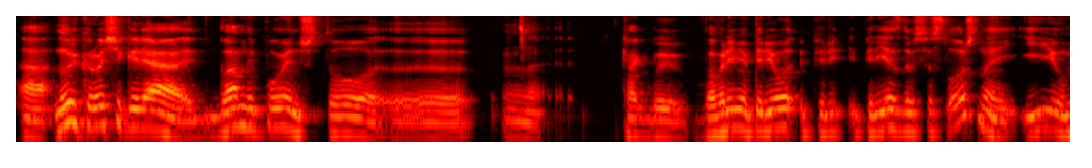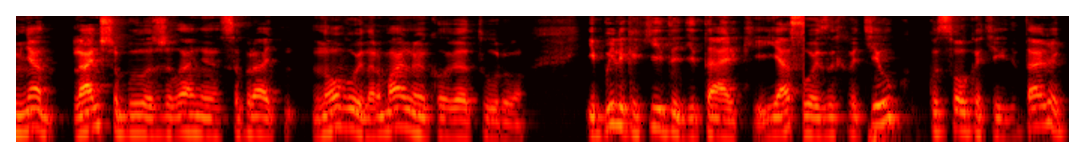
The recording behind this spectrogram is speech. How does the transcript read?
А, ну и, короче говоря, главный поинт, что э, как бы во время переезда все сложно, и у меня раньше было желание собрать новую нормальную клавиатуру, и были какие-то детальки. Я с собой захватил кусок этих деталек,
